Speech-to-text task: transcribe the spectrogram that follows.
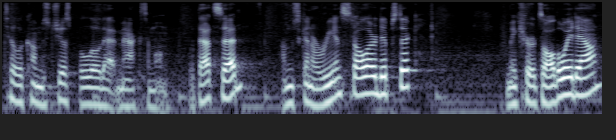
till it comes just below that maximum. With that said, I'm just gonna reinstall our dipstick, make sure it's all the way down,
